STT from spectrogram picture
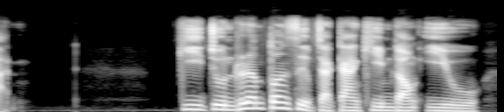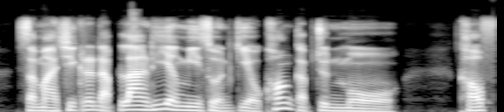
าส กีจุนเริ่มต้นสืบจากการคิมดองอิว สมาชิกระดับล่างที่ยังมีส่วนเกี่ยวข้องกับจุนโม เขาแฝ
